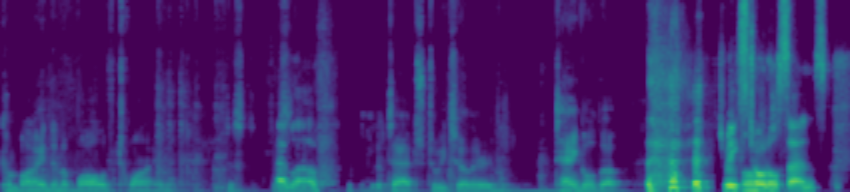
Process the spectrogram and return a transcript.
combined in a ball of twine, just, I just love. attached to each other and tangled up. Which makes total Um, sense.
